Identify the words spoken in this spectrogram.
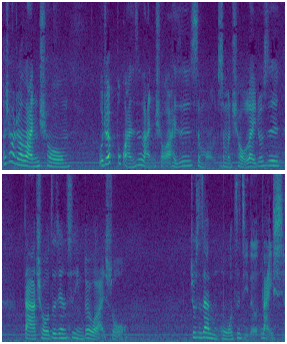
而且我觉得篮球，我觉得不管是篮球啊，还是什么什么球类，就是打球这件事情对我来说，就是在磨自己的耐心。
